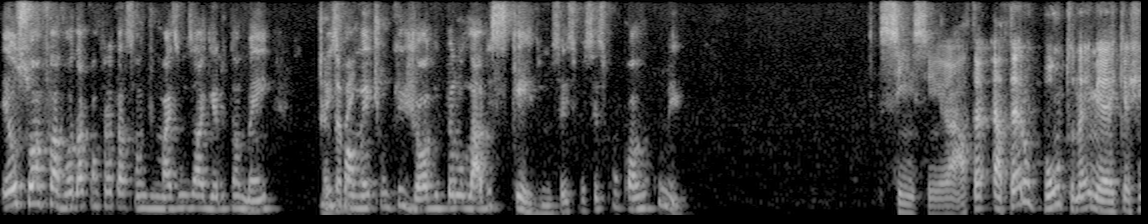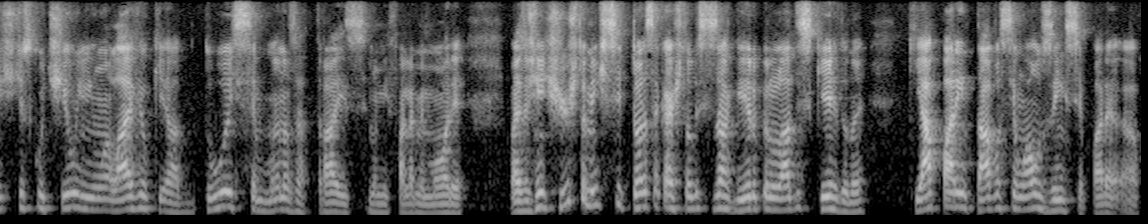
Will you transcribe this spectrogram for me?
Eu sou a favor da contratação de mais um zagueiro também, principalmente também. um que jogue pelo lado esquerdo. Não sei se vocês concordam comigo. Sim, sim. Até, até era um ponto, né, MR, que a gente discutiu em uma live o que há duas semanas atrás, se não me falha a memória. Mas a gente justamente citou essa questão desse zagueiro pelo lado esquerdo, né? Que aparentava ser uma ausência. para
